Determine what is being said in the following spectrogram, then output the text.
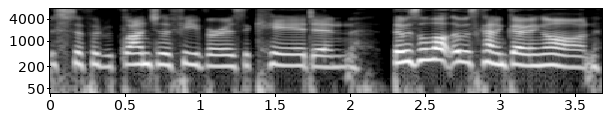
suffered with glandular fever as a kid and there was a lot that was kind of going on.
